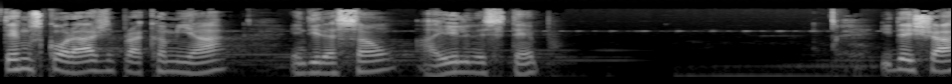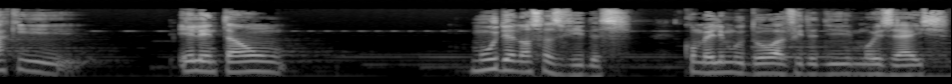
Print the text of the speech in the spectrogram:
termos coragem para caminhar em direção a Ele nesse tempo e deixar que Ele então mude as nossas vidas, como Ele mudou a vida de Moisés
